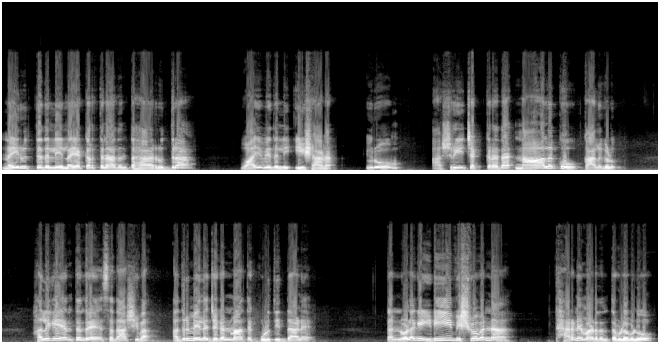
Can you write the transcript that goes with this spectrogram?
ನೈಋತ್ಯದಲ್ಲಿ ಲಯಕರ್ತನಾದಂತಹ ರುದ್ರ, ವಾಯುವ್ಯದಲ್ಲಿ ಈಶಾನ. ಇವರು ಆ ಶ್ರೀಚಕ್ರದ ನಾಲ್ಕು ಕಾಲಗಳು. ಹಲಿಗೆ ಅಂತಂದರೆ ಸದಾಶಿವ. ಅದರ ಮೇಲೆ ಜಗನ್ಮಾತೆ ಕುಳಿತಿದ್ದಾಳೆ. ತನ್ನೊಳಗೆ ಇಡೀ ವಿಶ್ವವನ್ನು ಧಾರಣೆ ಮಾಡಿದಂಥವಳವಳು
